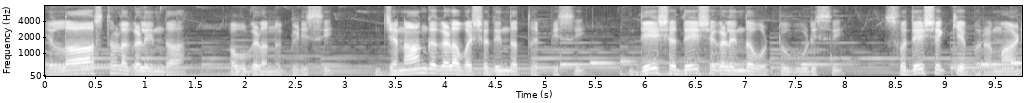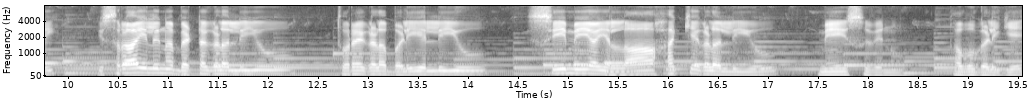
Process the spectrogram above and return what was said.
ಎಲ್ಲ ಸ್ಥಳಗಳಿಂದ ಅವುಗಳನ್ನು ಬಿಡಿಸಿ, ಜನಾಂಗಗಳ ವಶದಿಂದ ತಪ್ಪಿಸಿ ದೇಶ ದೇಶಗಳಿಂದ ಒಟ್ಟುಗೂಡಿಸಿ, ಸ್ವದೇಶಕ್ಕೆ ಬರಮಾಡಿ, ಇಸ್ರಾಯೇಲಿನ ಬೆಟ್ಟಗಳಲ್ಲಿಯೂ, ತೊರೆಗಳ ಬಳಿಯಲ್ಲಿಯೂ, ಸೀಮೆಯ ಎಲ್ಲ ಹಕ್ಕೆಗಳಲ್ಲಿಯೂ ಮೇಯಿಸುವೆನು. ಅವುಗಳಿಗೆ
